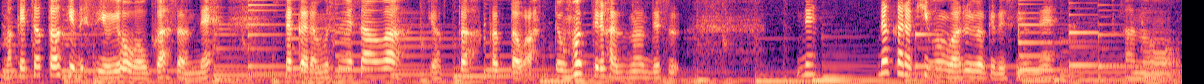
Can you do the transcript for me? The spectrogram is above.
負けちゃったわけですよ要はお母さんね。だから娘さんはやった勝ったわって思ってるはずなんです。ね。だから気分悪いわけですよね。あの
